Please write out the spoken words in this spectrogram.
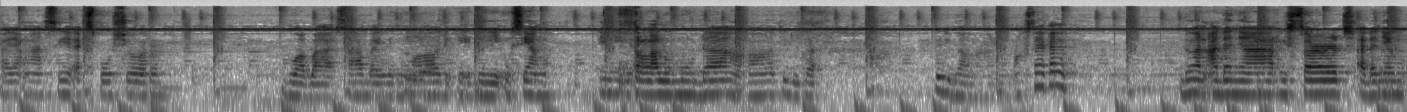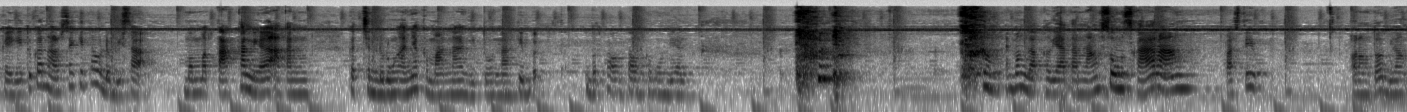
Kayak ngasih exposure dua bahasa bilingual di, di usia yang ini terlalu muda uh, itu juga itu juga ngaruh. Maksudnya kan dengan adanya research adanya ilmu kayak gitu kan harusnya kita udah bisa memetakan ya akan kecenderungannya ke mana gitu. Nanti ber- bertahun-tahun kemudian emang nggak kelihatan langsung sekarang. Pasti orang tua bilang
